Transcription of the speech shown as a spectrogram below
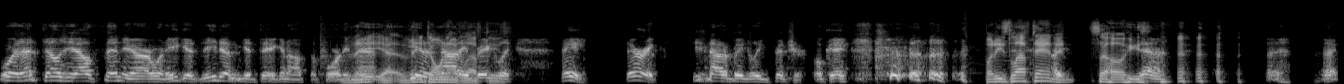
boy. That tells you how thin you are when he gets he doesn't get taken off the forty they, man. Yeah, they he don't have lefties. Big league. Hey, Derek, he's not a big league pitcher. Okay, but he's left-handed, I, so he's yeah. I,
